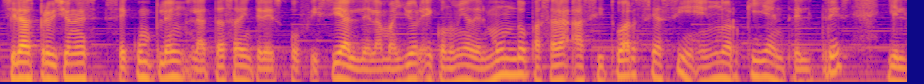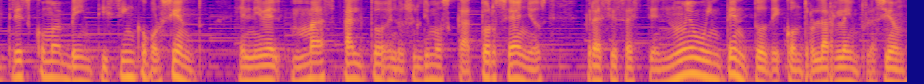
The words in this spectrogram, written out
Si las previsiones se cumplen, la tasa de interés oficial de la mayor economía del mundo pasará a situarse así en una horquilla entre el 3 y el 3,25%, el nivel más alto en los últimos 14 años, gracias a este nuevo intento de controlar la inflación.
